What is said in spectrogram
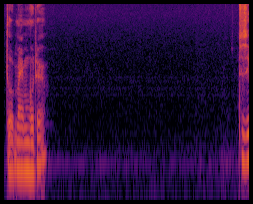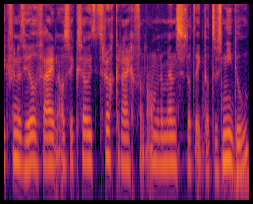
Door mijn moeder. Dus ik vind het heel fijn als ik zoiets terugkrijg van andere mensen dat ik dat dus niet doe.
